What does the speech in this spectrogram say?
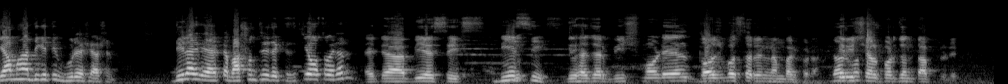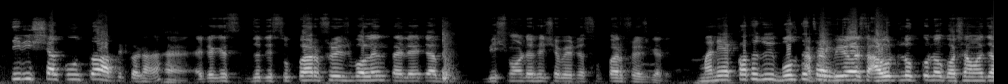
ইয়ামাহা দিকে একটু ঘুরে এসে আসেন। ডিলার একটা বাসন থ্রি দেখতেছি। কি অবস্থা এটার এটা বিএস সিক্স বিএস সিক্স দুই হাজার বিশ মডেল দশ বছরের নাম্বার করা। তিরিশ সাল পর্যন্ত আপ টু ডেট তিরিশ সাল পর্যন্ত আপডেট করে হ্যাঁ এটাকে যদি সুপার ফ্রেশ বলেন তাহলে এটা বিশ মডেল হিসেবে এটা সুপার ফ্রেশ গাড়ি। মানে এক কথা যদি বলতে চাই ভিউয়ার্স আউটলুক কোনো গসা মাজা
